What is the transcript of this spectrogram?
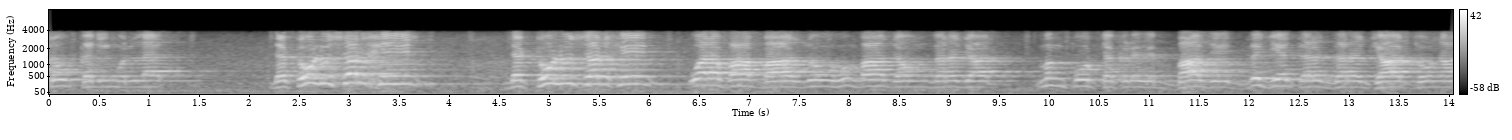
سو کلیم اللہ۔ دا طول سر خیل د ټولو سرخین ورفع بعضهم بعضهم درجات. من پور تکڑے دے بعض دجتر درجاتونا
